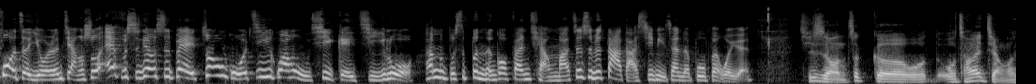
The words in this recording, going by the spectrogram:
或者有人讲说 F 十六是被中国激光武器给击落，他们不是不能够翻墙吗？这是不是大打心理战的部分？委员？其实哦，这个我我常在讲哦，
